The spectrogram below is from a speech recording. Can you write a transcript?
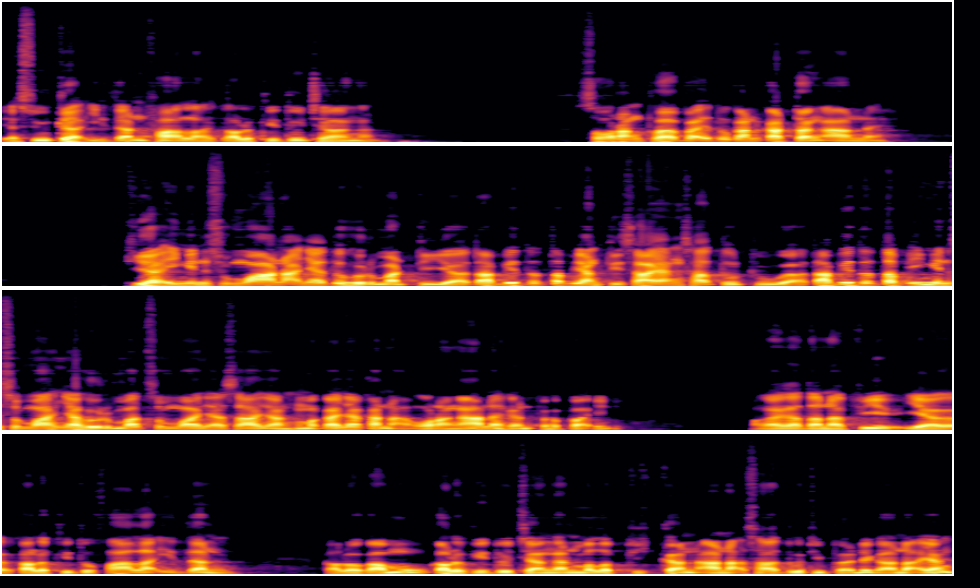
Ya sudah idan fala. Kalau gitu jangan. Seorang bapak itu kan kadang aneh. Dia ingin semua anaknya itu hormat dia, tapi tetap yang disayang satu dua. Tapi tetap ingin semuanya hormat, semuanya sayang. Makanya kan orang aneh kan bapak ini. Makanya kata Nabi, ya kalau gitu fala idan. Kalau kamu kalau gitu jangan melebihkan anak satu dibanding anak yang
